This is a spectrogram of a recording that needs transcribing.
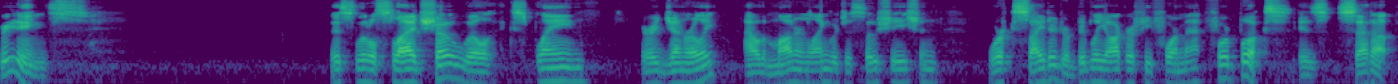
Greetings. This little slideshow will explain very generally how the Modern Language Association works cited or bibliography format for books is set up.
